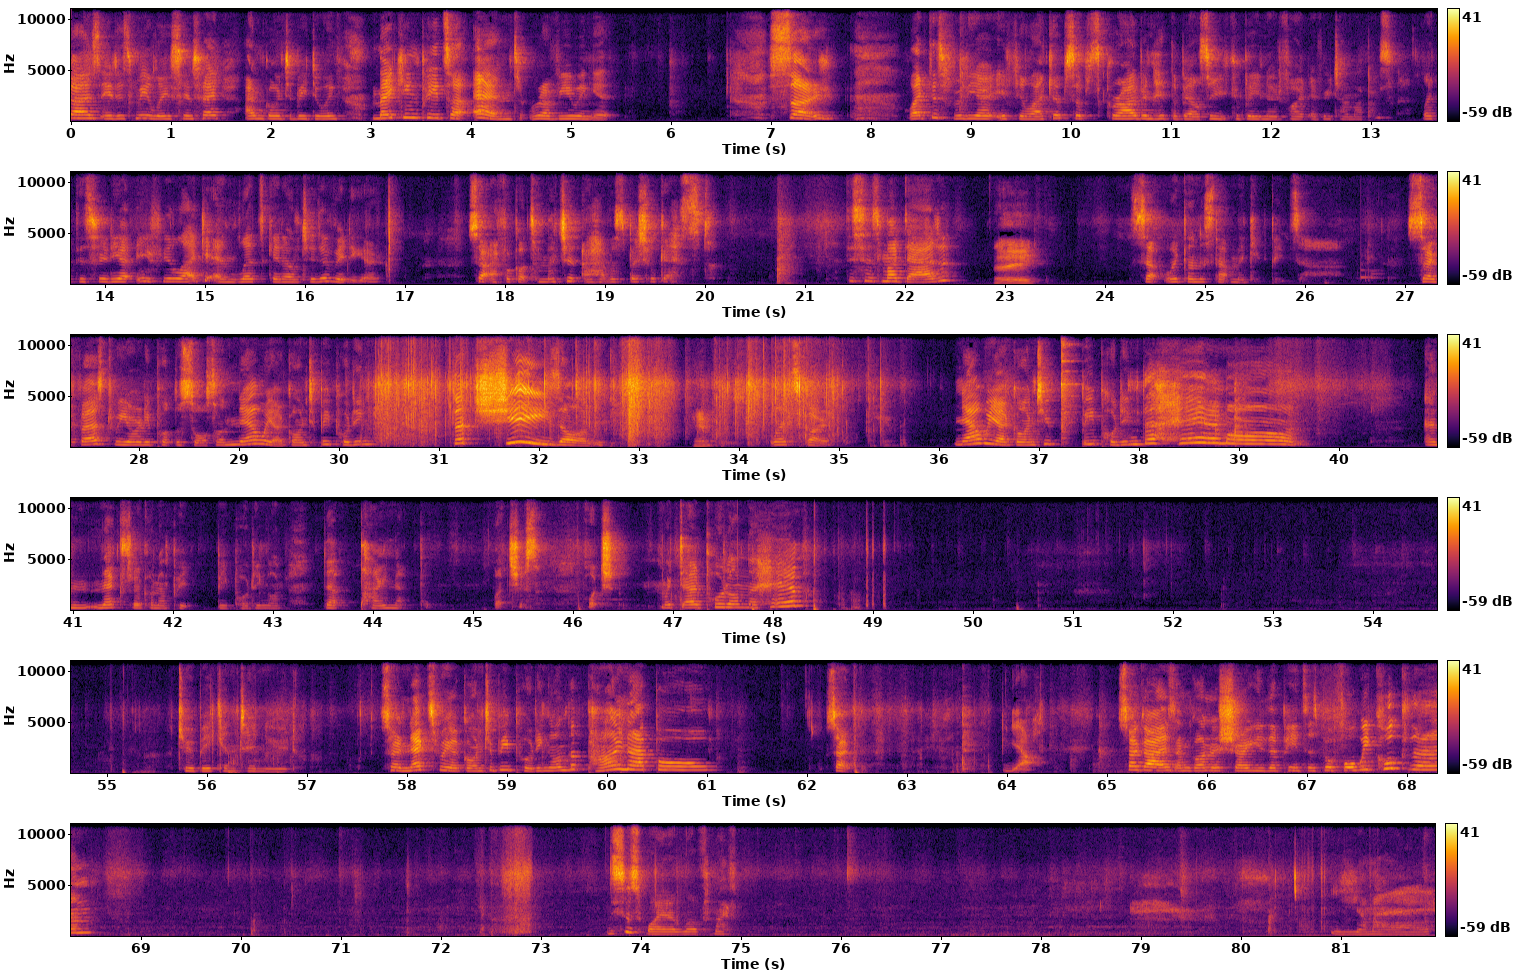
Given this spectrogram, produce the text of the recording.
Hey guys, it is me Lucy and today I'm going to be doing making pizza and reviewing it. So, like this video if you like it, subscribe and hit the bell so you can be notified every time I post. Like this video if you like it and let's get on to the video. So I forgot to mention I have a special guest. This is my dad. Hey. So we're going to start making pizza. So first we already put the sauce on. Now we are going to be putting the cheese on. Handfuls. Let's go. Now we are going to be putting the ham on. And next we're going to be putting on the pineapple. Let's just watch my dad put on the ham. To be continued. So next we are going to be putting on the pineapple. So, yeah. So guys, I'm going to show you the pizzas before we cook them. This is why I love my Yummy.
